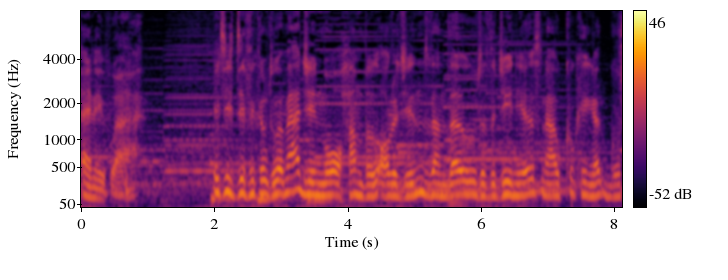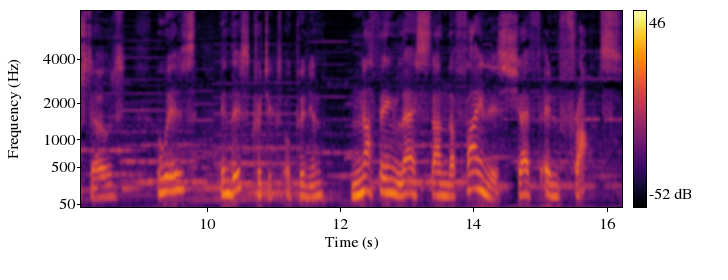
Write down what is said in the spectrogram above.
anywhere. It is difficult to imagine more humble origins than those of the genius now cooking at Gusteau's, who is, in this critic's opinion, nothing less than the finest chef in France.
